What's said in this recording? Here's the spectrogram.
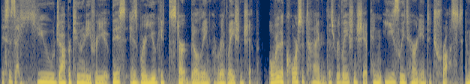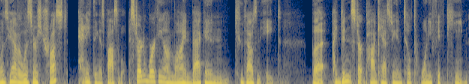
this is a huge opportunity for you. This is where you get to start building a relationship. Over the course of time, this relationship can easily turn into trust. And once you have a listener's trust, anything is possible. I started working online back in 2008, but I didn't start podcasting until 2015.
